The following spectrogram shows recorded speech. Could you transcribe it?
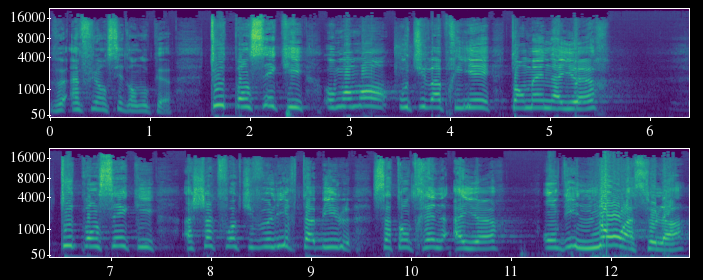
veut influencer dans nos cœurs. Toute pensée qui, au moment où tu vas prier, t'emmène ailleurs. Toute pensée qui, à chaque fois que tu veux lire ta Bible, ça t'entraîne ailleurs. On dit non à cela.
